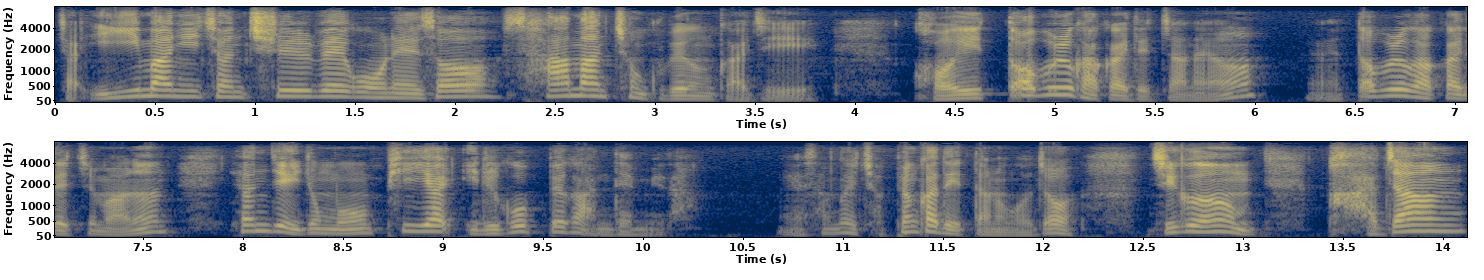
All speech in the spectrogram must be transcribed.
자 22,700원에서 41,900원까지 거의 더블 가까이 됐잖아요. 네, 더블 가까이 됐지만은 현재 이 종목은 PER 7배가 안 됩니다. 네, 상당히 저평가되어 있다는 거죠. 지금 가장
